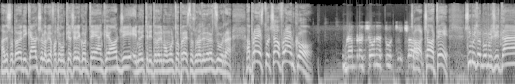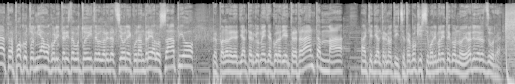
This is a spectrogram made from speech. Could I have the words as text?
Adesso parlare di calcio, l'abbiamo fatto con piacere con te anche oggi e noi ti ritroveremo molto presto su Radio Nerazzurra. A presto, ciao Franco! Un abbraccione a tutti, ciao. Ciao, ciao a te. Subito in pubblicità, tra poco torniamo con l'interista.it con la redazione e con Andrea Lo Sapio per parlare di altri argomenti ancora di Inter Atalanta, ma anche di altre notizie. Tra pochissimo rimanete con noi, Radio Nerazzurra.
